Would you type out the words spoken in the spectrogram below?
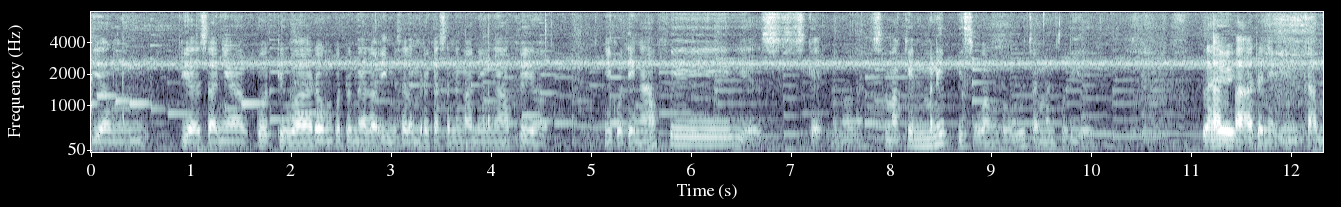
yang biasanya aku di warung kudu meloki misalnya mereka senengane ngafe ya ngikuti ngafe ya s- kayak lah. Semakin menipis uangku zaman kuliah tanpa adanya income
